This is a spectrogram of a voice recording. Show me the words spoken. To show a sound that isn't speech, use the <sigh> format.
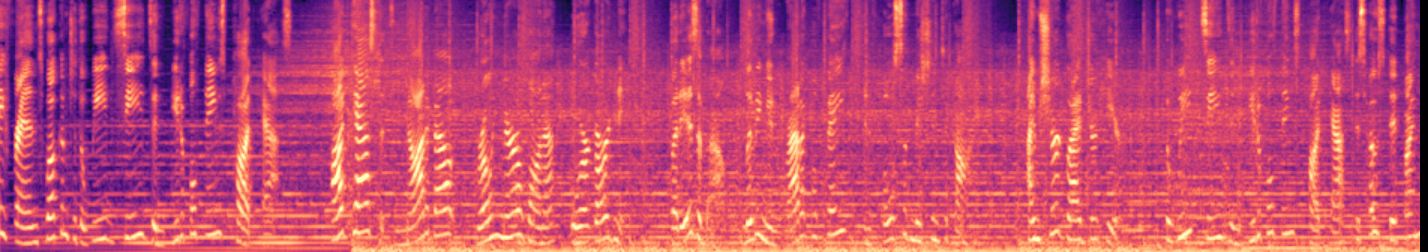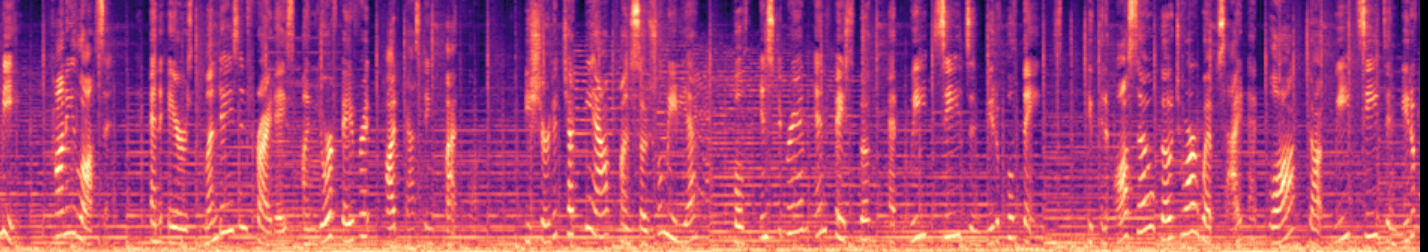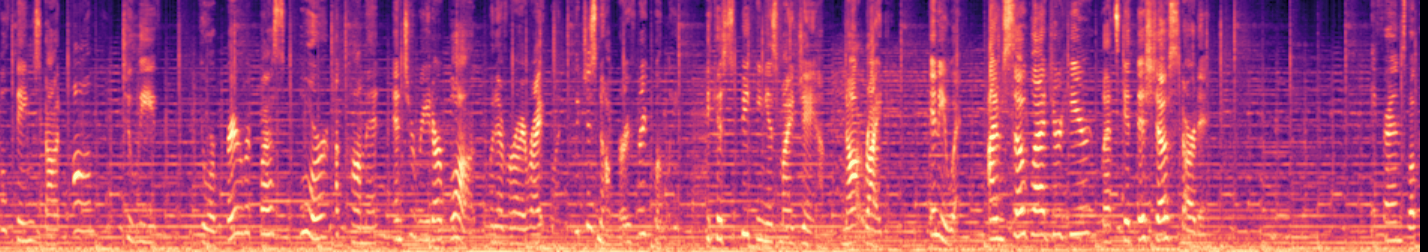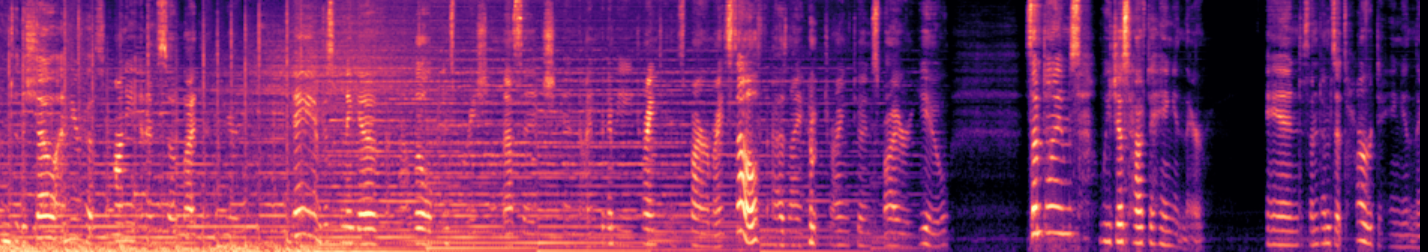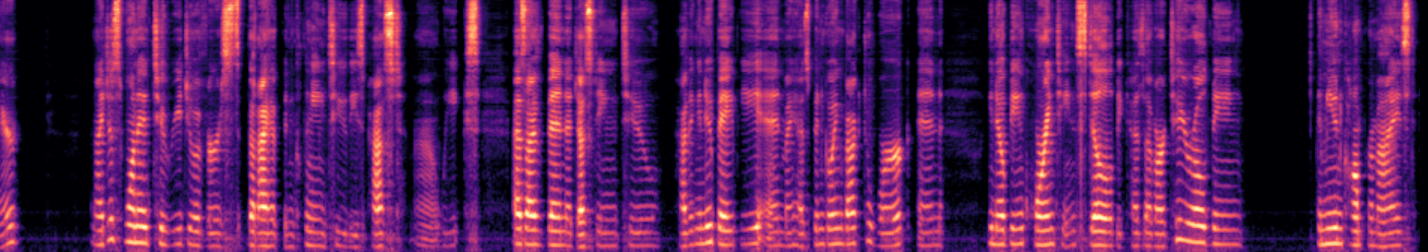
Hey, friends, welcome to the Weed, Seeds, and Beautiful Things podcast. Podcast that's not about growing marijuana or gardening, but is about living in radical faith and full submission to God. I'm sure glad you're here. The Weed, Seeds, and Beautiful Things podcast is hosted by me, Connie Lawson, and airs Mondays and Fridays on your favorite podcasting platform. Be sure to check me out on social media both Instagram and Facebook at Weed Seeds and Beautiful Things. You can also go to our website at blog.weedseedsandbeautifulthings.com to leave your prayer requests or a comment and to read our blog whenever I write one, which is not very frequently because speaking is my jam, not writing. Anyway, I'm so glad you're here. Let's get this show started friends, welcome to the show. I'm your host, Connie, and I'm so glad you're here. Today, I'm just going to give a little inspirational message, and I'm going to be trying to inspire myself as I am <laughs> trying to inspire you. Sometimes we just have to hang in there, and sometimes it's hard to hang in there. And I just wanted to read you a verse that I have been clinging to these past uh, weeks as I've been adjusting to having a new baby and my husband going back to work and you know being quarantined still because of our 2-year-old being immune compromised.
